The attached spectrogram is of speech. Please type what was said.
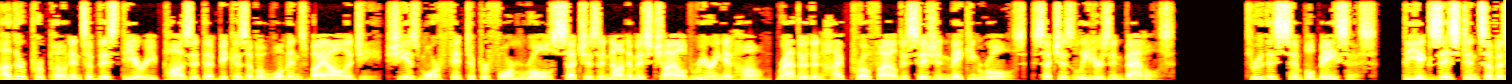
Other proponents of this theory posit that because of a woman's biology, she is more fit to perform roles such as anonymous child rearing at home, rather than high-profile decision-making roles, such as leaders in battles. Through this simple basis, the existence of a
